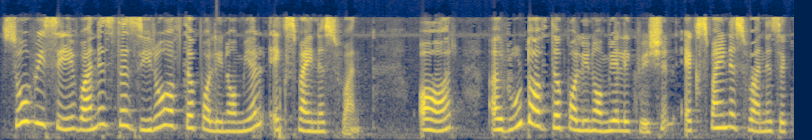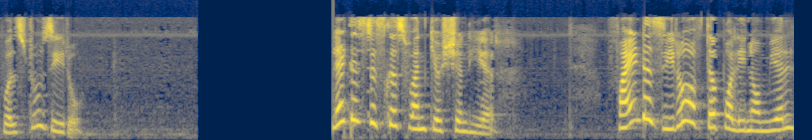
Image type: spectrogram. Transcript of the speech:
So we say 1 is the 0 of the polynomial x minus 1 or a root of the polynomial equation x minus 1 is equals to 0. Let us discuss one question here. Find a 0 of the polynomial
